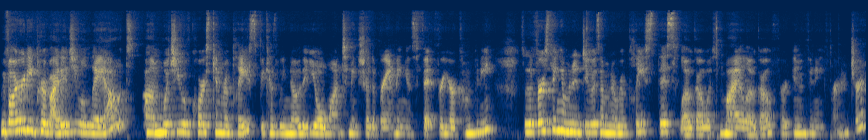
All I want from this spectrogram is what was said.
We've already provided you a layout, um, which you of course can replace because we know that you'll want to make sure the branding is fit for your company. So the first thing I'm going to do is I'm going to replace this logo with my logo for Infini Furniture.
